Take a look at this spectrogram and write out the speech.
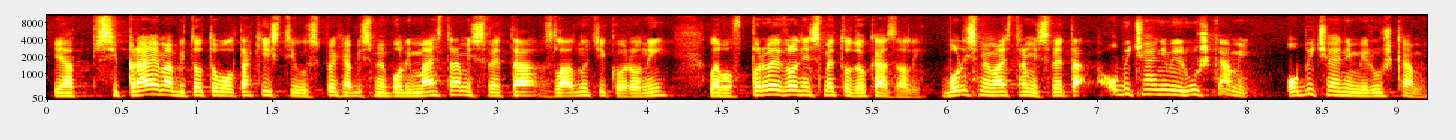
Ja si prajem, aby toto bol taký istý úspech, aby sme boli majstrami sveta v zvládnutí korony, lebo v prvej vlne sme to dokázali. Boli sme majstrami sveta obyčajnými rúškami. Obyčajnými rúškami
